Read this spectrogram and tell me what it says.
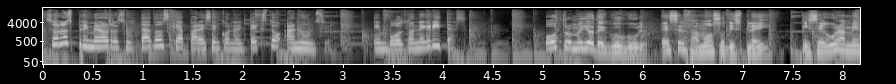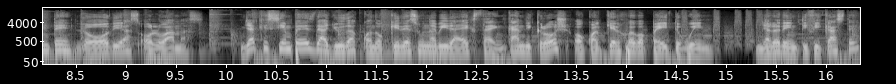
Son los primeros resultados que aparecen con el texto anuncio, en bolto negritas. Otro medio de Google es el famoso display, y seguramente lo odias o lo amas, ya que siempre es de ayuda cuando quieres una vida extra en Candy Crush o cualquier juego pay to win. ¿Ya lo identificaste?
